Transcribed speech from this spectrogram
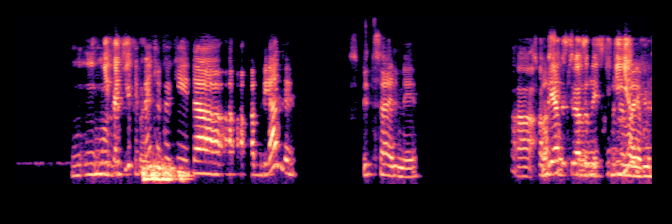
Н- Может Никаких? же, какие-то а- а- обряды специальные а, обряды, связанные с гигиеной.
